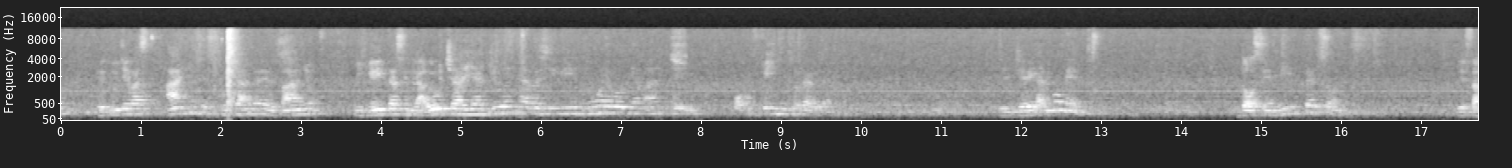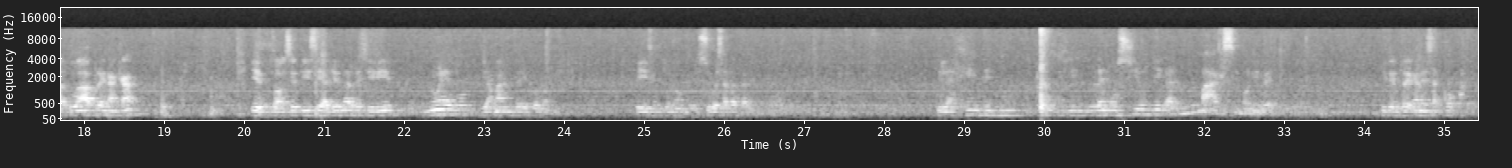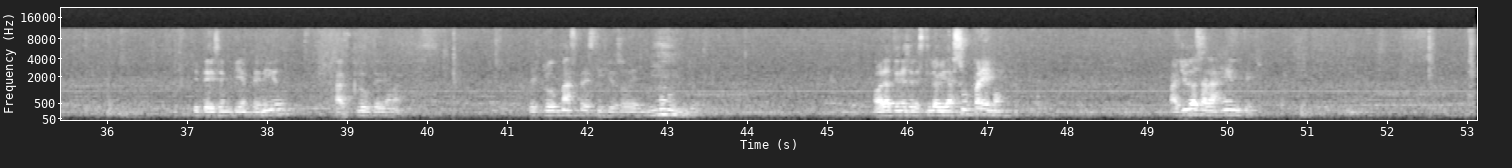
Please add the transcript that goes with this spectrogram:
que tú llevas años escuchando en el baño y gritas en la ducha y ayúdenme a recibir nuevo diamante. Y por fin hizo realidad. Y llega el momento. 12 mil personas. Apren acá. Y entonces dice, ayúdenme a recibir nuevo diamante de Colombia. Y dicen tu nombre, subes a la tarima. Y la gente la emoción llega al máximo nivel y te entregan esa copa. Y te dicen bienvenido al Club de Diamantes, el club más prestigioso del mundo. Ahora tienes el estilo de vida supremo. Ayudas a la gente.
